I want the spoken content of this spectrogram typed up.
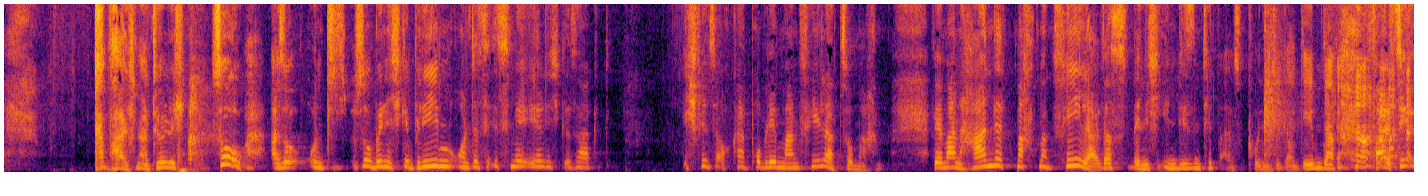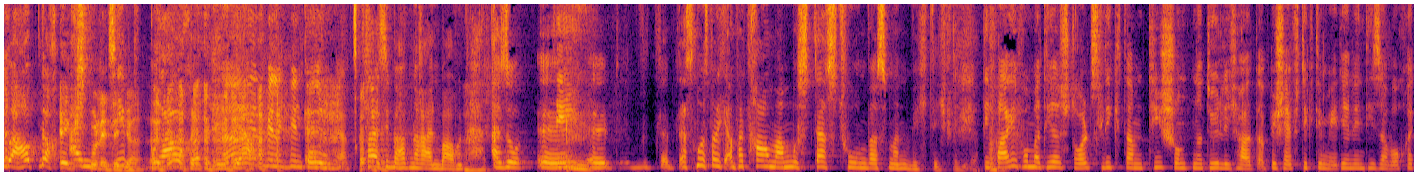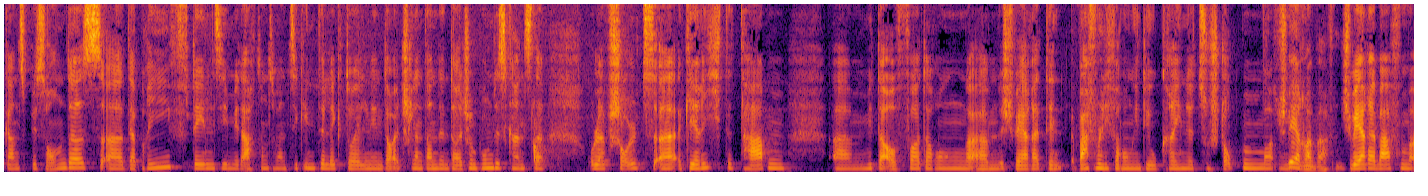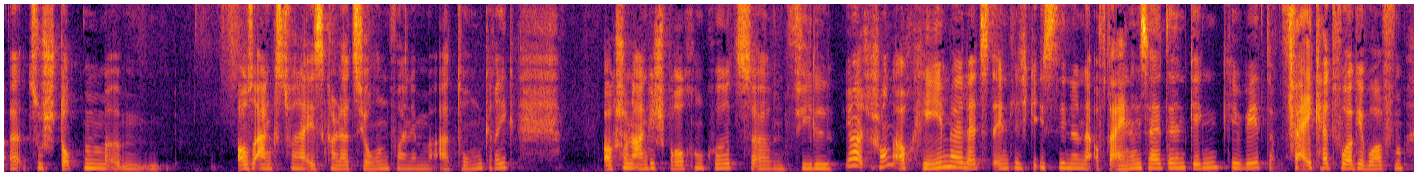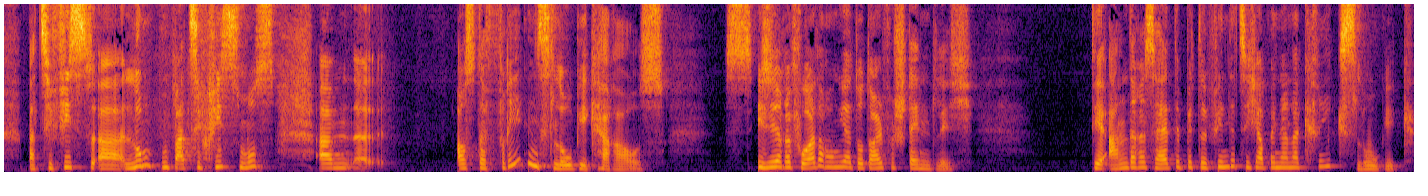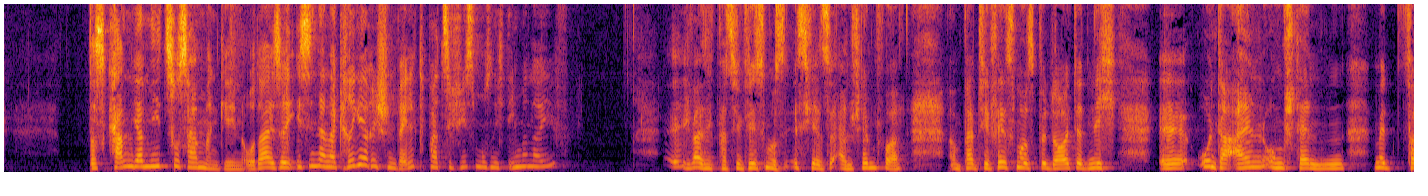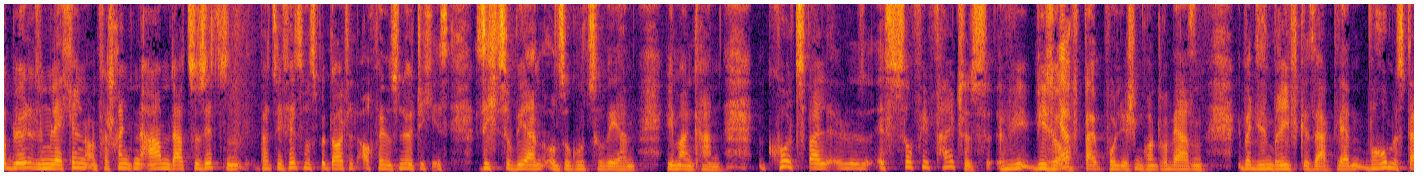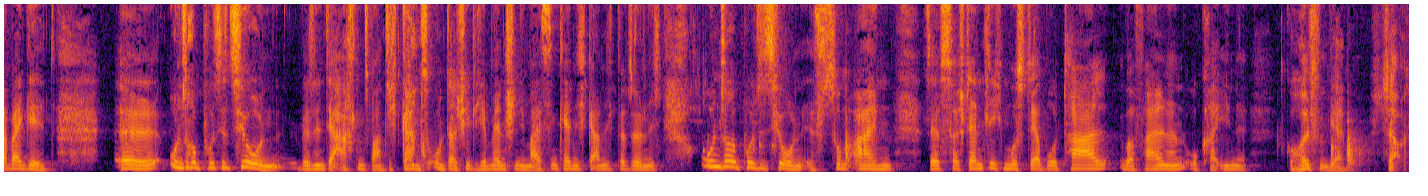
Da war ich natürlich so. Also, und so bin ich geblieben. Und es ist mir ehrlich gesagt, ich finde es auch kein Problem, mal einen Fehler zu machen. Wenn man handelt, macht man Fehler. Das, wenn ich Ihnen diesen Tipp als Politiker geben darf, falls Sie überhaupt noch einen Tipp brauchen. ja, äh, falls Sie überhaupt noch einen brauchen. Also äh, äh, das muss man sich einfach trauen. Man muss das tun, was man wichtig findet. Die Frage von Matthias Stolz liegt am Tisch und natürlich hat, beschäftigt die Medien in dieser Woche ganz besonders. Äh, der Brief, den Sie mit 28 Intellektuellen in Deutschland an den deutschen Bundeskanzler Olaf Scholz äh, gerichtet haben, mit der Aufforderung, ähm, schwere den Waffenlieferungen in die Ukraine zu stoppen. Schwere Waffen. Schwere Waffen äh, zu stoppen, ähm, aus Angst vor einer Eskalation, vor einem Atomkrieg. Auch schon angesprochen kurz, ähm, viel, ja, schon auch Häme letztendlich ist ihnen auf der einen Seite entgegengeweht, Feigheit vorgeworfen, Pazifist, äh, Lumpenpazifismus. Ähm, äh, aus der Friedenslogik heraus ist Ihre Forderung ja total verständlich. Die andere Seite befindet sich aber in einer Kriegslogik. Das kann ja nie zusammengehen, oder? Also ist in einer kriegerischen Welt Pazifismus nicht immer naiv? Ich weiß nicht, Pazifismus ist jetzt ein Schimpfwort. Und Pazifismus bedeutet nicht äh, unter allen Umständen mit verblödetem Lächeln und verschränkten Armen da zu sitzen. Pazifismus bedeutet auch, wenn es nötig ist, sich zu wehren und so gut zu wehren, wie man kann. Kurz, weil äh, es so viel Falsches, wie, wie so ja. oft bei politischen Kontroversen, über diesen Brief gesagt werden, worum es dabei geht. Äh, unsere Position, wir sind ja 28 ganz unterschiedliche Menschen, die meisten kenne ich gar nicht persönlich. Unsere Position ist zum einen, selbstverständlich muss der brutal überfallenen Ukraine geholfen werden. Ja,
